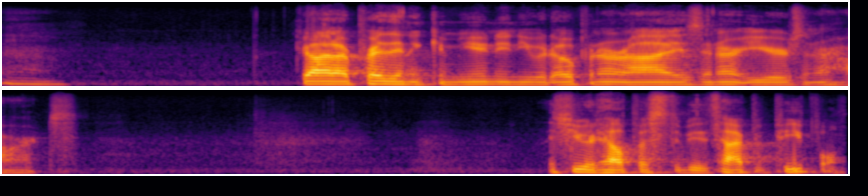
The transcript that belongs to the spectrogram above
Um, God, I pray that in communion you would open our eyes and our ears and our hearts. That you would help us to be the type of people.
